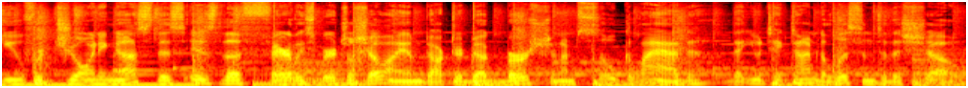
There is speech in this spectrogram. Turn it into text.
you for joining us. This is the Fairly Spiritual Show. I am Dr. Doug Burch, and I'm so glad that you take time to listen to this show.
